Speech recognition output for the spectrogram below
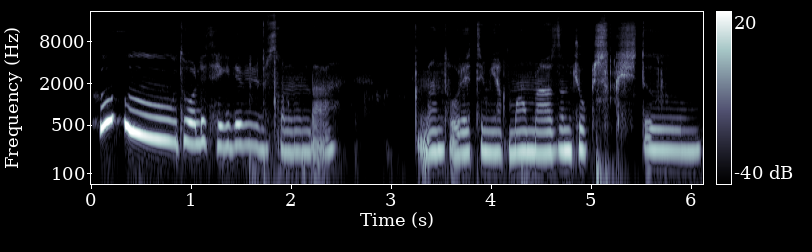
Huhu. Tuvalete gidebilirim sonunda. Hemen tuvaletimi yapmam lazım. Çok sıkıştım.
